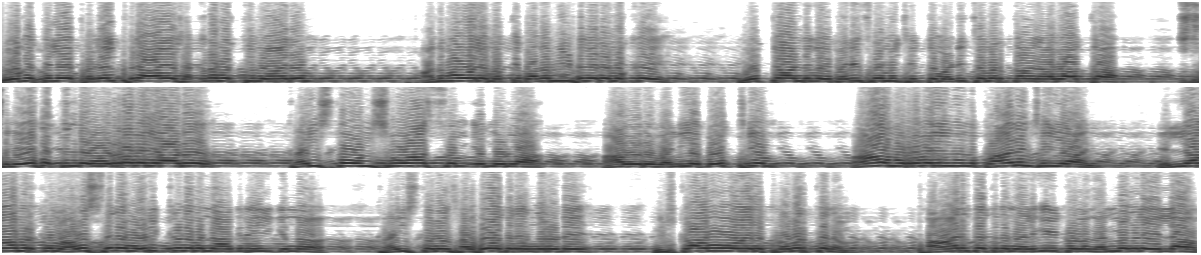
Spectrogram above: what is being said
ലോകത്തിലെ പ്രഗത്ഭരായ ചക്രവർത്തിമാരും അതുപോലെ മറ്റ് പദപീഠകരുമൊക്കെ നൂറ്റാണ്ടുകൾ പരിശ്രമിച്ചിട്ടും അടിച്ചമർത്താനാവാത്ത സ്നേഹത്തിന്റെ ഉറവയാണ് ക്രൈസ്തവ വിശ്വാസം എന്നുള്ള ആ ഒരു വലിയ ബോധ്യം ആ ഉറവയിൽ നിന്ന് പാനം ചെയ്യാൻ എല്ലാവർക്കും അവസരം ഒരുക്കണമെന്ന് ആഗ്രഹിക്കുന്ന ക്രൈസ്തവ സഹോദരങ്ങളുടെ നിഷ്കാമമായ പ്രവർത്തനം ഭാരതത്തിന് നൽകിയിട്ടുള്ള നന്മകളെയെല്ലാം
